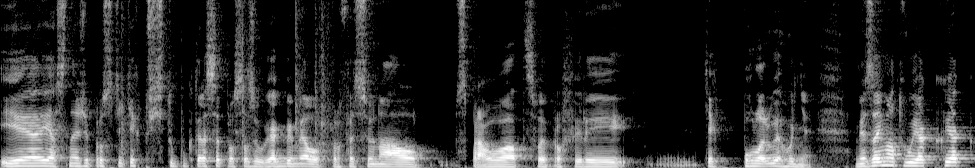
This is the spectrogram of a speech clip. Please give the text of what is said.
je jasné, že prostě těch přístupů, které se prosazují, jak by měl profesionál zpravovat své profily, těch pohledů je hodně. Mě zajímá tvůj, jak, jak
